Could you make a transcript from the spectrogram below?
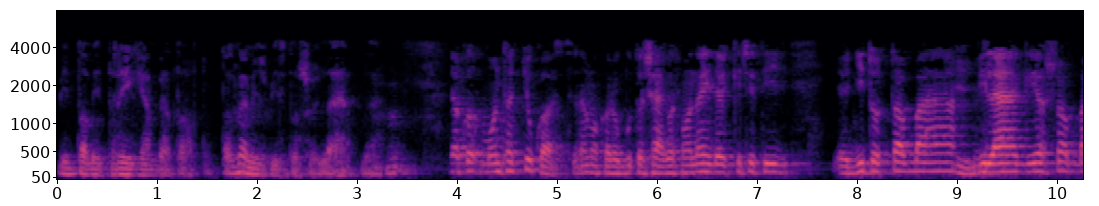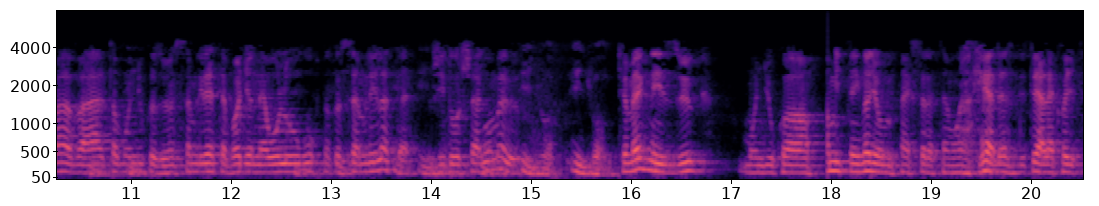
mint amit régen betartottak. Nem is biztos, hogy lehetne. De akkor mondhatjuk azt, nem akarok butaságot mondani, de egy kicsit így nyitottabbá, világiasabbá vált a mondjuk az önszemlélete, vagy a neológoknak a szemlélete így, zsidóságon belül? Így van, így van. Ha megnézzük, mondjuk, a, amit még nagyon meg szerettem volna kérdezni tényleg, hogy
